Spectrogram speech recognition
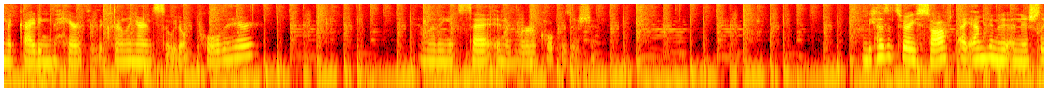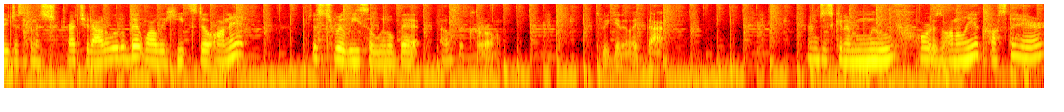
Kind of guiding the hair through the curling iron so we don't pull the hair and letting it set in a vertical position. because it's very soft, I am going to initially just kind of stretch it out a little bit while the heat's still on it, just to release a little bit of the curl. So we get it like that. I'm just going to move horizontally across the hair,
